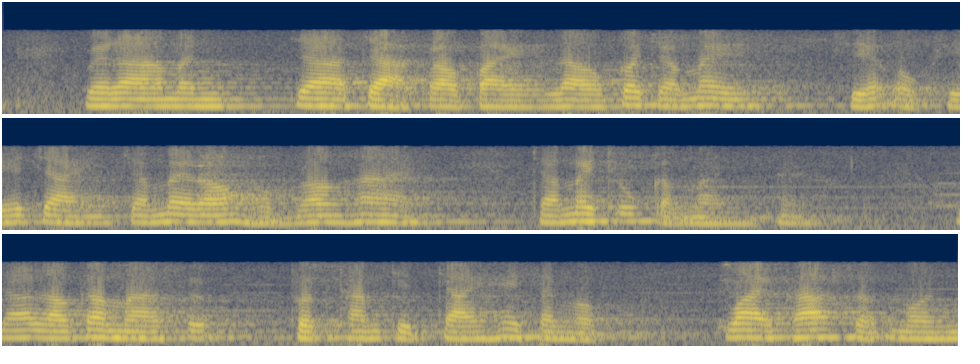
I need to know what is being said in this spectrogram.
ๆ เวลามันจะจากเราไป เราก็จะไม่เสียอกเสียใจจะไม่ร้องห่มร้องไห้ จะไม่ทุกข์กับมัน แล้วเราก็มาฝึกทำจิตใจให้สงบ ไหว้พระสวดมนต์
